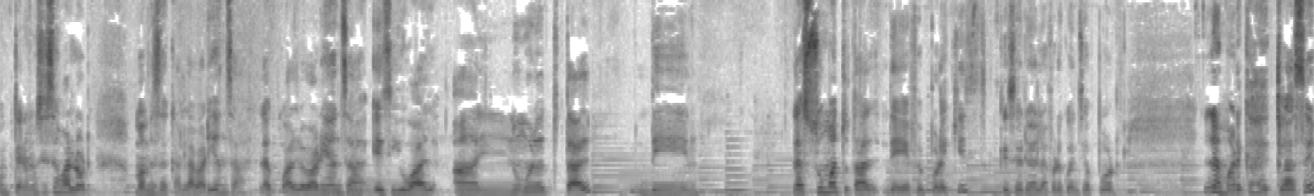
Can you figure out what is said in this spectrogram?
obtenemos ese valor, vamos a sacar la varianza, la cual la varianza es igual al número total de la suma total de f por x, que sería la frecuencia por la marca de clase,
